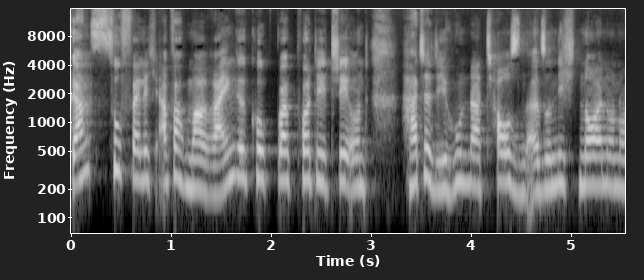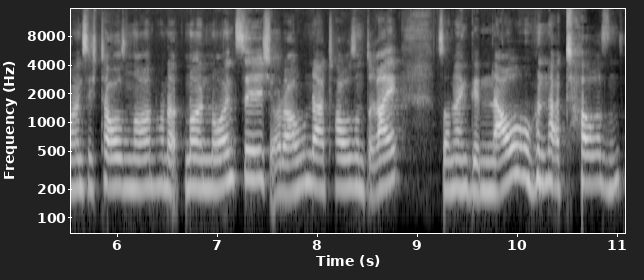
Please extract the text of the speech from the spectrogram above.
ganz zufällig einfach mal reingeguckt bei Potiche und hatte die 100.000, also nicht 99.999 oder 100.003, sondern genau 100.000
